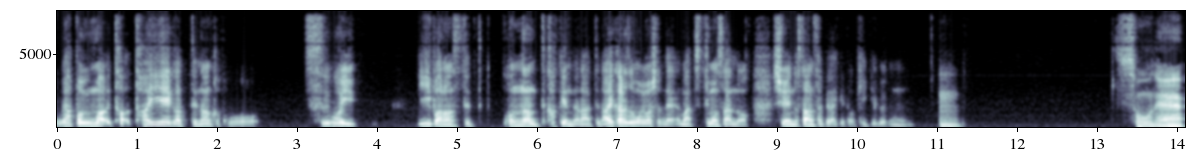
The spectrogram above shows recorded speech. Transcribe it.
やっぱうまいたタイ映画ってなんかこうすごいいいバランスでこんなんって書けんだなって相変わらず思いましたね。まあティモンさんの主演の3作だけど結局、うん、うん。そうね。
